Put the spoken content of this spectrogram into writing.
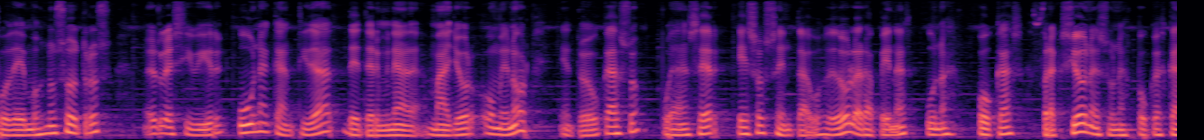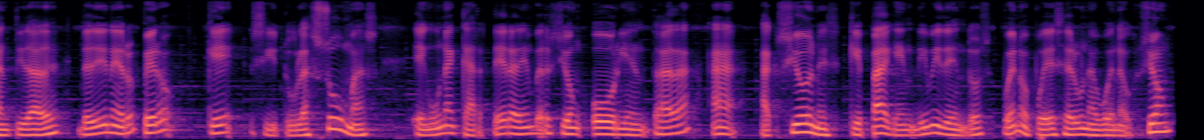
podemos nosotros recibir una cantidad determinada, mayor o menor. En todo caso, puedan ser esos centavos de dólar, apenas unas pocas fracciones, unas pocas cantidades de dinero, pero que si tú las sumas en una cartera de inversión orientada a acciones que paguen dividendos, bueno, puede ser una buena opción.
